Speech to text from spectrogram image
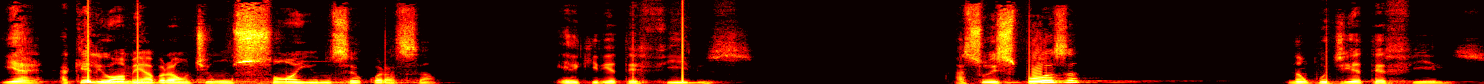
E aquele homem, Abraão, tinha um sonho no seu coração. Ele queria ter filhos. A sua esposa não podia ter filhos.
